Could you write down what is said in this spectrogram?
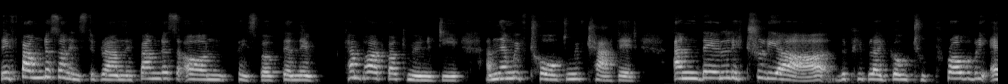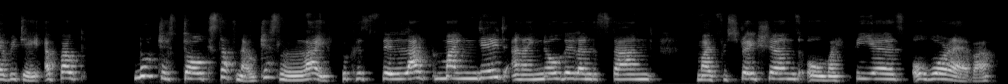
They found us on Instagram, they found us on Facebook, then they've become part of our community, and then we've talked and we've chatted. And they literally are the people I go to probably every day about not just dog stuff now, just life, because they're like minded and I know they'll understand my frustrations or my fears or whatever.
